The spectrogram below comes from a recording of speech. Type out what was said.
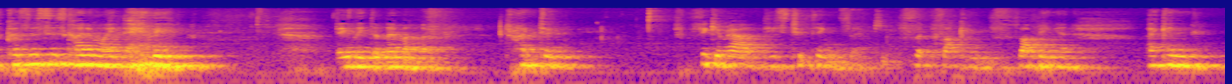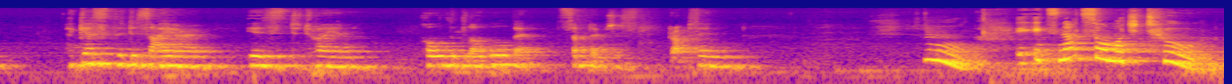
because this is kind of my daily daily dilemma of trying to figure out these two things that keep flip flopping, flopping, and I can, I guess the desire is to try and hold the global that sometimes just drops in. Hmm. It's not so much two.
